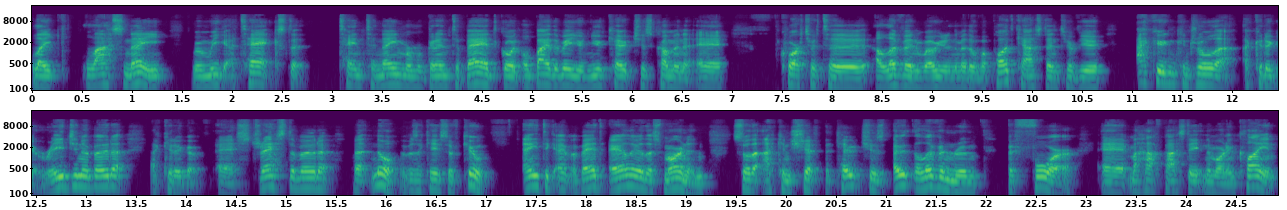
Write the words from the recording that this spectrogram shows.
Like last night when we get a text at 10 to 9 when we're going into bed going oh by the way your new couch is coming at a uh, quarter to 11 while you're in the middle of a podcast interview. I couldn't control that i could have got raging about it. I could have got uh, stressed about it. But no it was a case of cool i need to get out of bed earlier this morning so that i can shift the couches out the living room before uh, my half past eight in the morning client.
